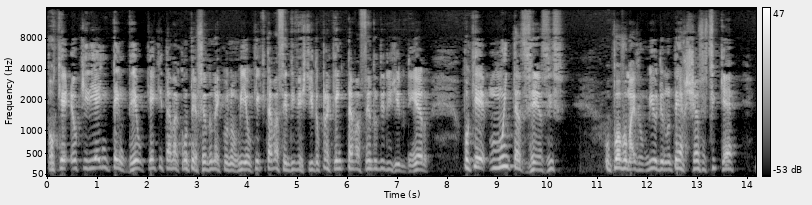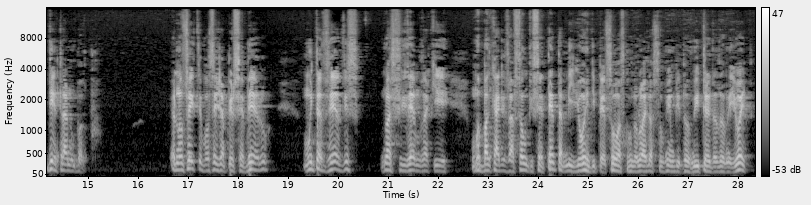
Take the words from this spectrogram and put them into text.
porque eu queria entender o que estava acontecendo na economia, o que estava sendo investido, para quem estava sendo dirigido o dinheiro, porque muitas vezes o povo mais humilde não tem a chance sequer de entrar no banco. Eu não sei se vocês já perceberam, muitas vezes nós fizemos aqui uma bancarização de 70 milhões de pessoas quando nós assumimos de 2003 a 2008.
